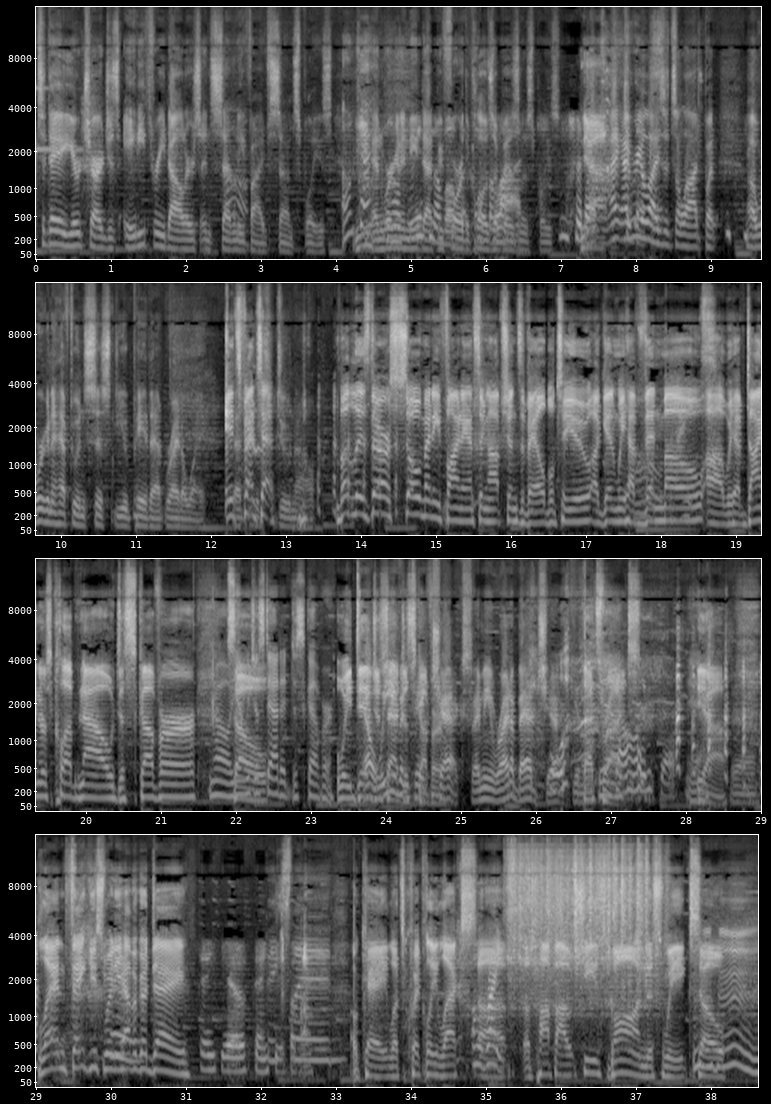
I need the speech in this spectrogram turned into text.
today. Your charge is eighty three dollars and seventy five cents, please. Okay. And we're going to need that before the close of business, please. Yeah. I, I realize it's a lot, but uh, we're going to have to insist you pay that right away. It's fantastic. Due now. But Liz, there are so many financing options available to you. Again, we have Oh, Venmo, uh, we have Diners Club now, Discover. Oh so yeah, we just added Discover. we did Hell, just we add even Discover. take checks. I mean, write a bad check. You know? That's Yeah, right. like that. Yeah. Len, thank you, sweetie. Have a good day. Thank you. Thank thanks you. Bye-bye. Okay, let's quickly Lex Oh, uh, right. uh, pop out. She's gone this week, so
